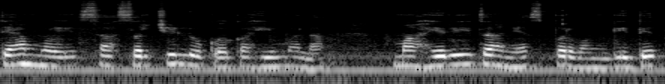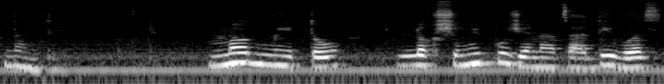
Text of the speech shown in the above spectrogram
त्यामुळे सासरची लोक काही मला माहेरी जाण्यास परवानगी देत नव्हती. मग मी तो लक्ष्मीपूजनाचा दिवस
